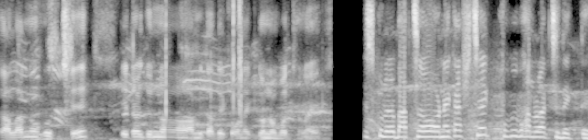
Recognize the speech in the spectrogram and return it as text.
চালানো হচ্ছে, এটার জন্য আমি তাদেরকে অনেক ধন্যবাদ জানাই। স্কুলের বাচ্চাও অনেক আসছে, খুবই ভালো লাগছে দেখতে।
